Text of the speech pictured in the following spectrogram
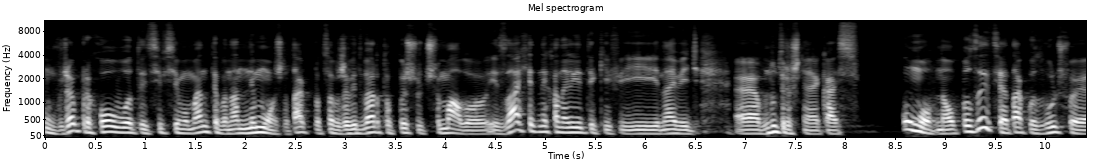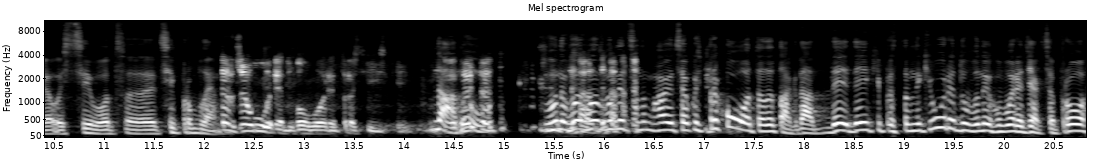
Ну, вже приховувати ці всі моменти вона не може. Так про це вже відверто пишуть чимало і західних аналітиків, і навіть е, внутрішня якась умовна опозиція так озвучує ось ці от е, ці проблеми. Це вже уряд говорить російський. Да, ну, вони, вони, вони це намагаються якось приховувати, але так, да. Де, деякі представники уряду вони говорять, як це про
